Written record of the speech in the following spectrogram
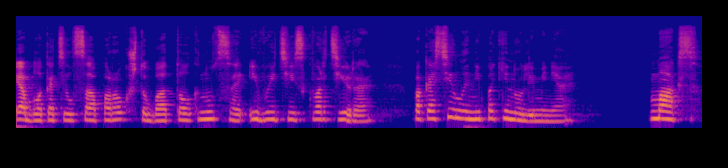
и облокотился о порог, чтобы оттолкнуться и выйти из квартиры, пока силы не покинули меня. «Макс!»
